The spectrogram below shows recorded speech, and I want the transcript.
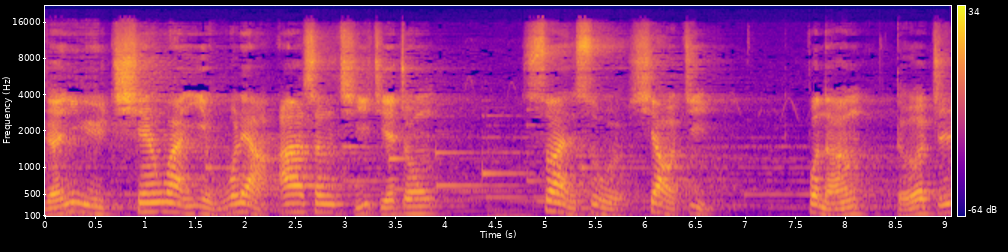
人于千万亿无量阿僧祇劫中算数孝计，不能得之。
